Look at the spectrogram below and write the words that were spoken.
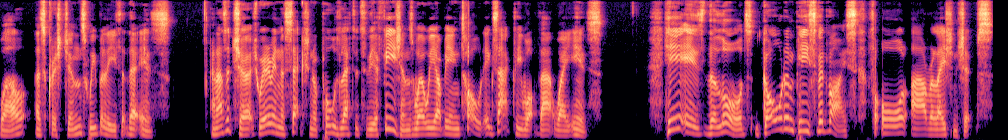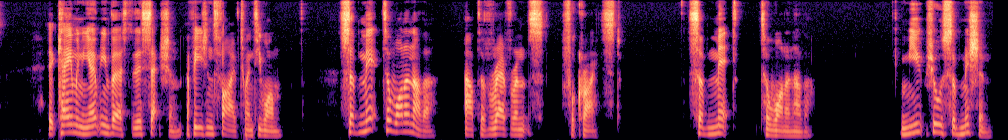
Well, as Christians, we believe that there is. And as a church, we're in the section of Paul's letter to the Ephesians where we are being told exactly what that way is. Here is the Lord's golden piece of advice for all our relationships. It came in the opening verse to this section, Ephesians 5:21. Submit to one another out of reverence for Christ. Submit to one another. Mutual submission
